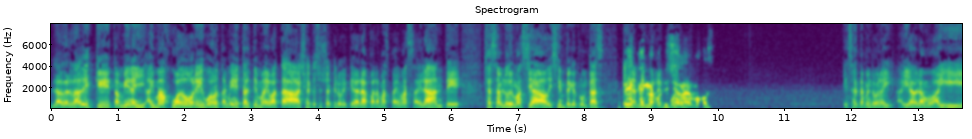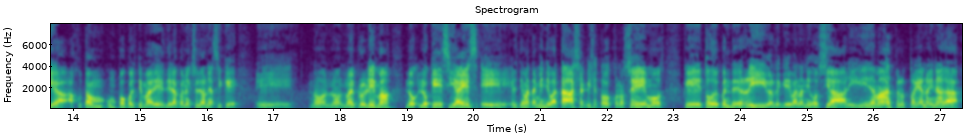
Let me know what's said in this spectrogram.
la verdad es que también hay, hay más jugadores, bueno, también está el tema de batalla, que eso ya creo que quedará para más, para más adelante, ya se habló demasiado y siempre que preguntás es la misma respuesta. A lo mejor Exactamente, bueno, ahí, ahí hablamos, ahí ajustamos un poco el tema de, la conexión de así que eh, no, no, no hay problema. Lo, lo que decía es eh, el tema también de batalla, que ya todos conocemos, que todo depende de River, de que van a negociar y demás, pero todavía no hay nada,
